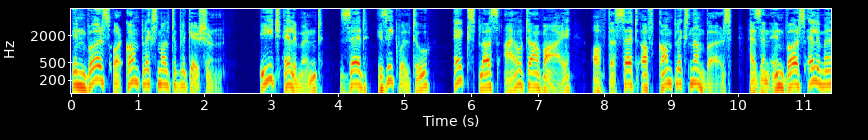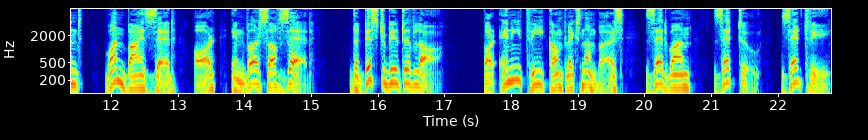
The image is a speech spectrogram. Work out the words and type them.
Inverse for complex multiplication. Each element z is equal to x plus iota y of the set of complex numbers has an inverse element 1 by z or inverse of z. The distributive law. For any three complex numbers z1, z2, z3,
